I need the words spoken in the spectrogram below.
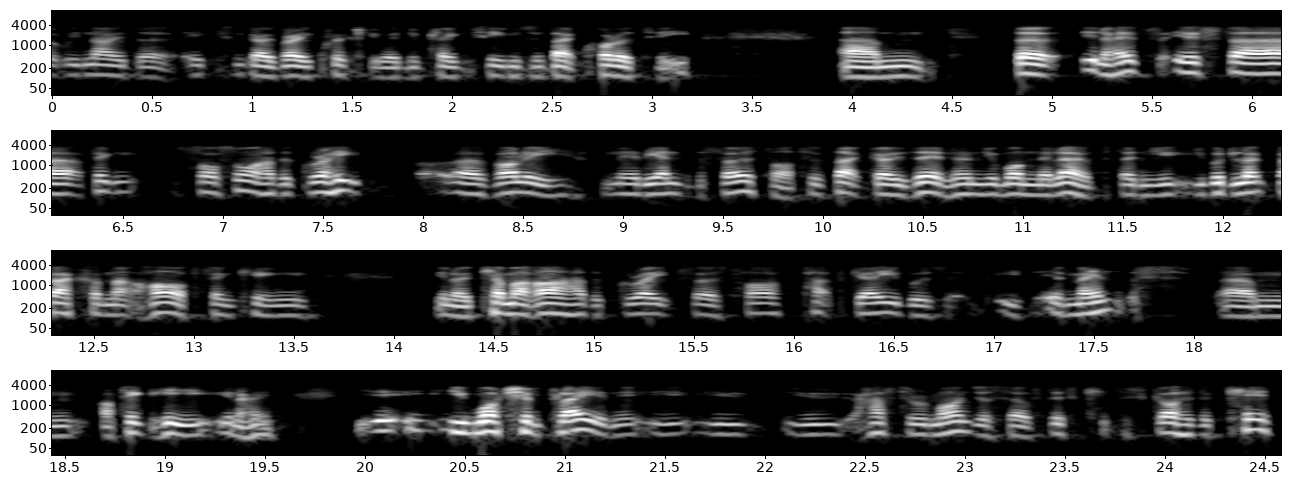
but we know that it can go very quickly when you're playing teams of that quality. Um, but you know, if, if uh, I think Sanson had a great uh, volley near the end of the first half, if that goes in and you're one nil up, then you, you would look back on that half thinking, you know, Kamara had a great first half. Pape Gueye was he's immense. Um, I think he, you know, you, you watch him play and you, you you have to remind yourself this kid, this guy is a kid.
